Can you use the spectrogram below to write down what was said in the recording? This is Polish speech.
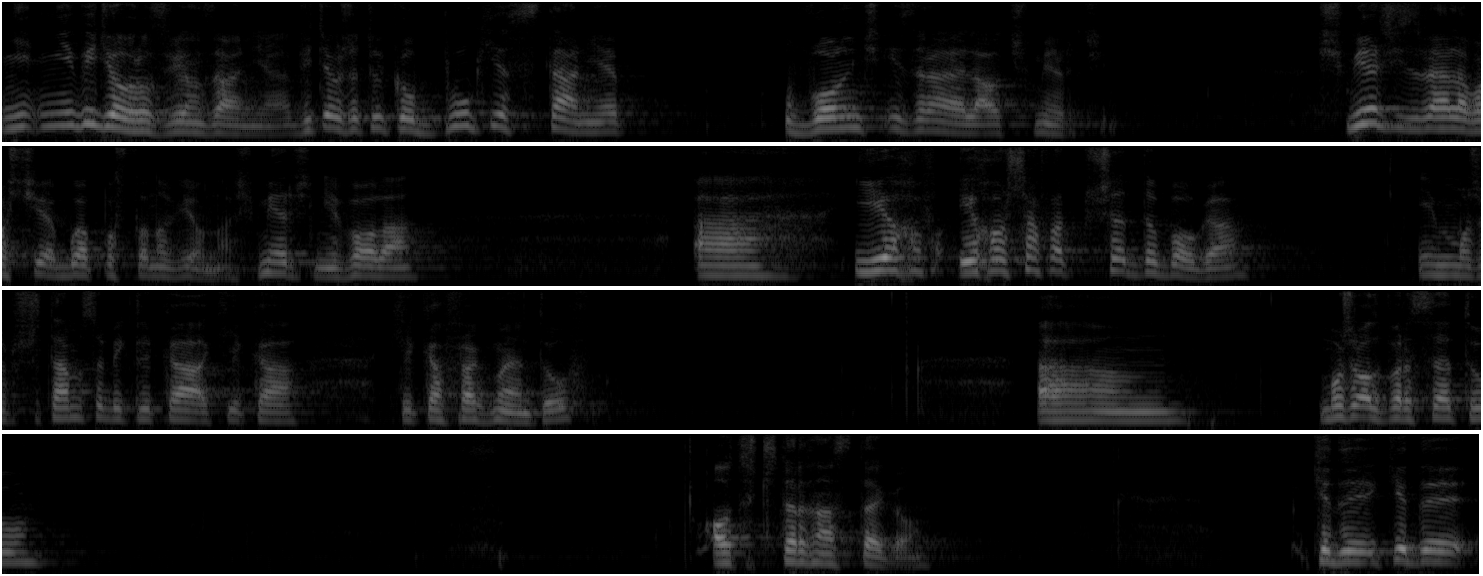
Nie, nie widział rozwiązania. Widział, że tylko Bóg jest w stanie uwolnić Izraela od śmierci. Śmierć Izraela właściwie była postanowiona. Śmierć, niewola. I Jeho- Jehoszafat przyszedł do Boga i może przeczytamy sobie kilka, kilka, kilka fragmentów. Em, może od wersetu od 14. Kiedy, kiedy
